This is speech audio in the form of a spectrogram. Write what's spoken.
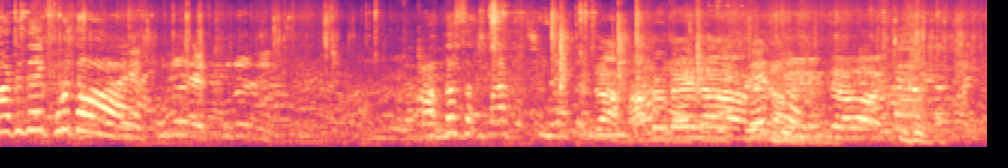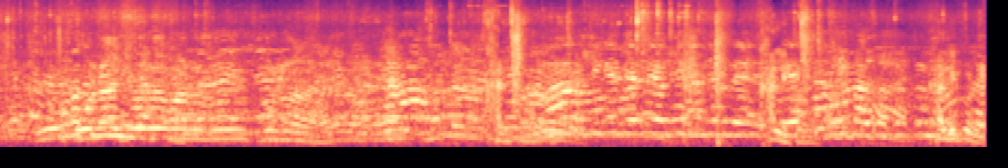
মাটিতে খুঁড়তে হয়। এটা হাতে দেয় না হয় খালি। খালি করে। খালি করে।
